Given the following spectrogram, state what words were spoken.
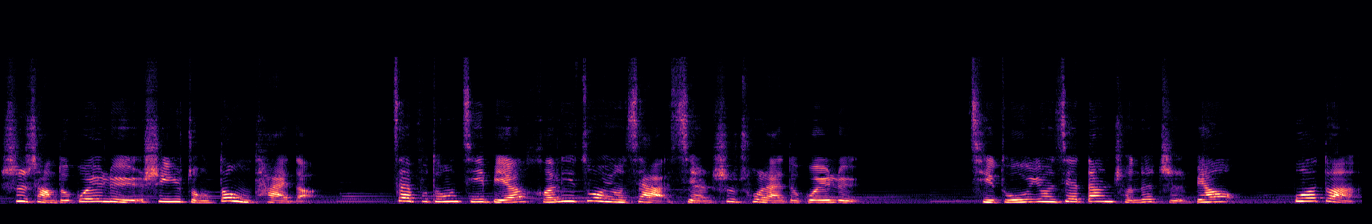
市场的规律是一种动态的，在不同级别合力作用下显示出来的规律。企图用些单纯的指标、波段、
